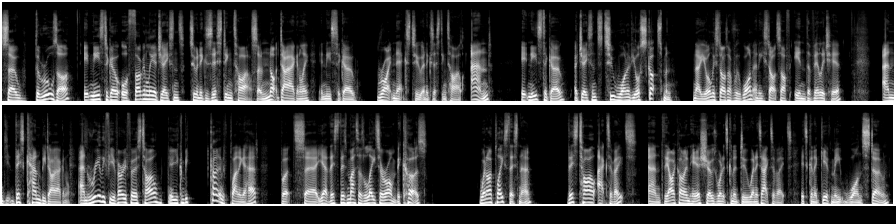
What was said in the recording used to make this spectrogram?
So the rules are it needs to go orthogonally adjacent to an existing tile. So not diagonally, it needs to go right next to an existing tile. And it needs to go adjacent to one of your Scotsmen. Now, you only start off with one, and he starts off in the village here. And this can be diagonal. And really, for your very first tile, you can be kind of planning ahead. But uh, yeah, this this matters later on because when I place this now, this tile activates, and the icon in here shows what it's going to do when it activates. It's going to give me one stone.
